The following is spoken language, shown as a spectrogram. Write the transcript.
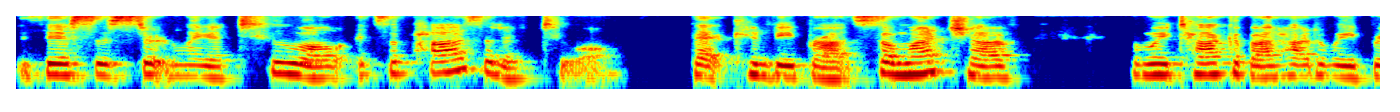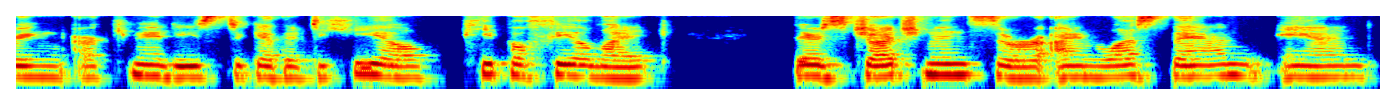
this is certainly a tool, it's a positive tool that can be brought. So much of when we talk about how do we bring our communities together to heal, people feel like there's judgments or I'm less than. And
